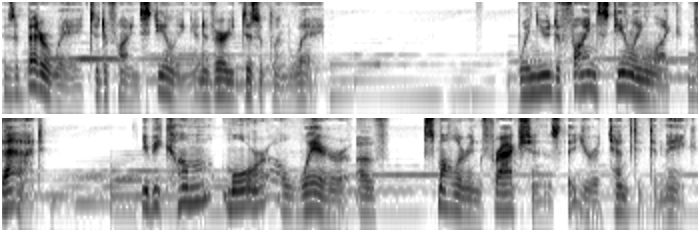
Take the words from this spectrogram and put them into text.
is a better way to define stealing in a very disciplined way. When you define stealing like that, you become more aware of smaller infractions that you're attempted to make.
